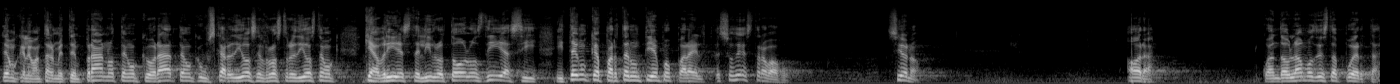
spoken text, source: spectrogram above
Tengo que levantarme temprano, tengo que orar, tengo que buscar a Dios, el rostro de Dios, tengo que abrir este libro todos los días y, y tengo que apartar un tiempo para Él. Eso es trabajo. ¿Sí o no? Ahora, cuando hablamos de esta puerta,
